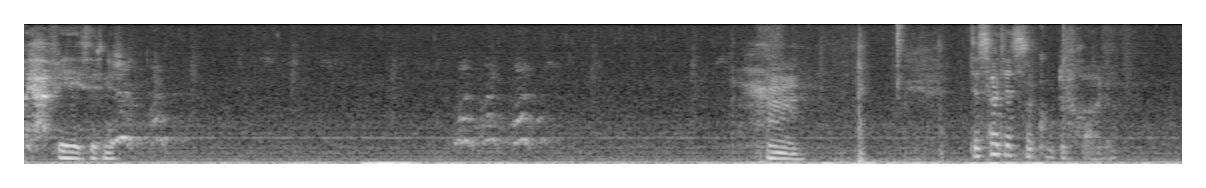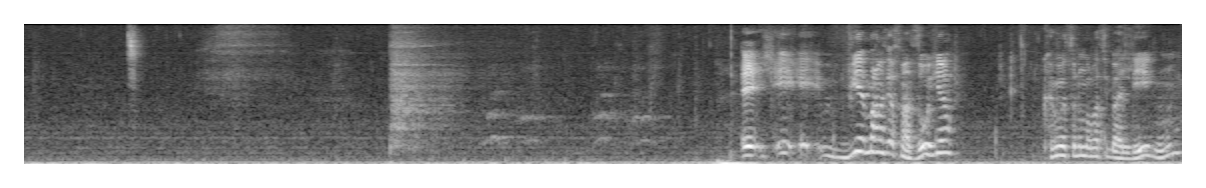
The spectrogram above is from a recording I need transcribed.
Ja, weiß ich nicht. Hm. Das ist halt jetzt eine gute Frage. Ich, ich, wir machen es erstmal so hier. Können wir uns noch mal was überlegen?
